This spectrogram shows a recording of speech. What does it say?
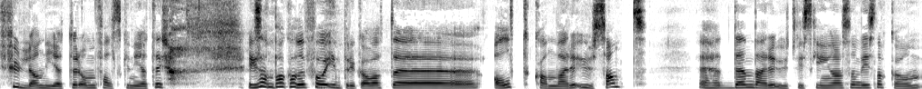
fulle av nyheter om falske nyheter? Man kan jo få inntrykk av at uh, alt kan være usant. Uh, den der utviskinga som vi snakka om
